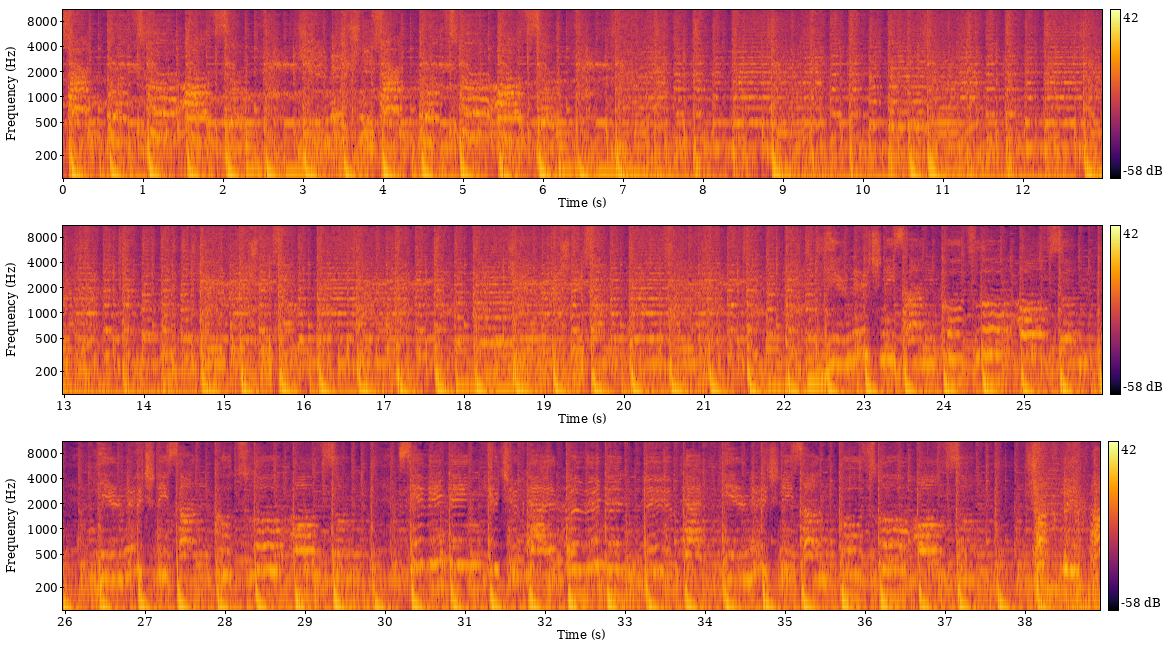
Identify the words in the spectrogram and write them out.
Nisan kutlu olsun. 23 Nisan kutlu olsun. Nisan kutlu olsun 23 Nisan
